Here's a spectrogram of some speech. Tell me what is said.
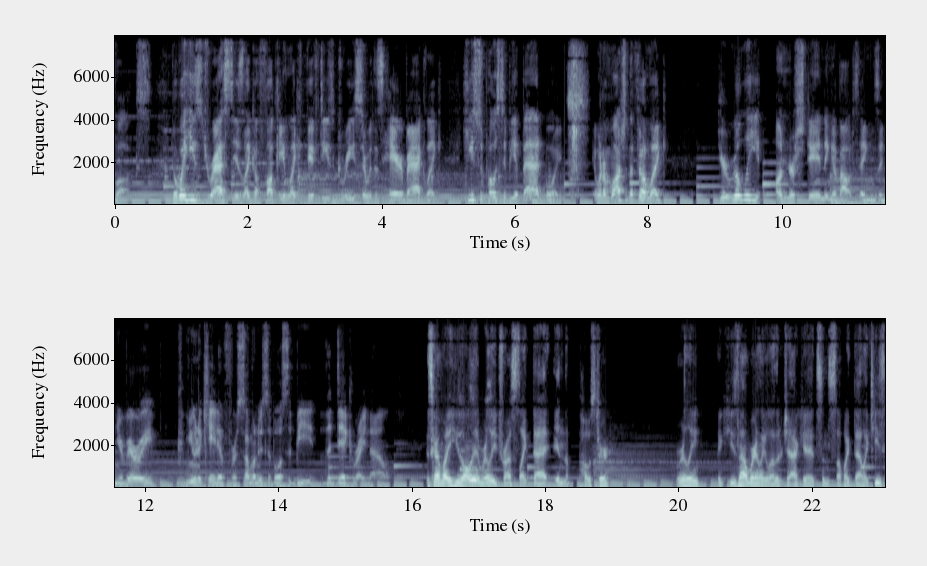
fucks. The way he's dressed is like a fucking like 50s greaser with his hair back. Like, he's supposed to be a bad boy. And when I'm watching the film, like, you're really understanding about things and you're very communicative for someone who's supposed to be the dick right now. it's kind of like he's only really dressed like that in the poster. Really, like he's not wearing like leather jackets and stuff like that. Like he's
